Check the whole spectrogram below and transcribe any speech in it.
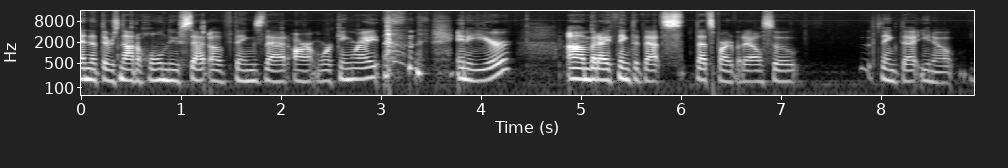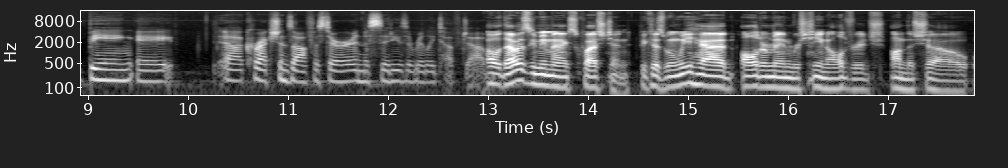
and that there's not a whole new set of things that aren't working right in a year. Um, but I think that that's that's part of it. I also think that you know being a uh, corrections officer in the city is a really tough job. Oh, that was gonna be my next question because when we had Alderman Rasheen Aldridge on the show,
